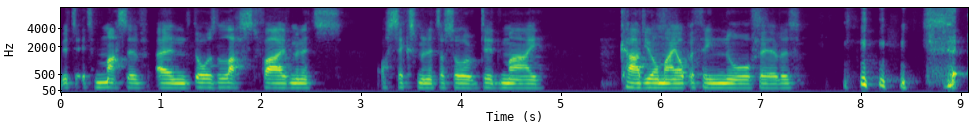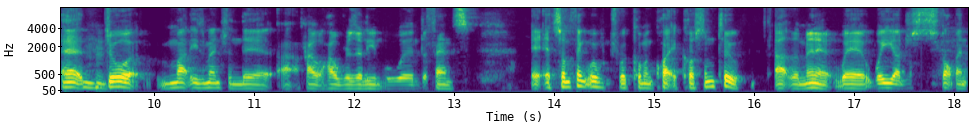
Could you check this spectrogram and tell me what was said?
it's, it's massive. And those last five minutes or six minutes or so did my cardiomyopathy no favours. uh, Joe, Matty's mentioned there uh, how, how resilient we were in defence. It's something which we're coming quite accustomed to at the minute, where we are just stopping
